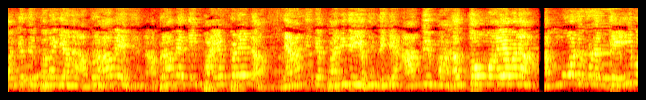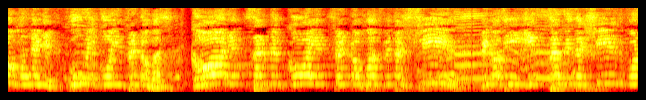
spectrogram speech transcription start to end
വാക്യത്തിൽ പറയുകയാണ് അബ്രഹാമേ അബ്രഹാമേ നീ ഭയപ്പെടേണ്ട. ഞാൻ നിന്റെ പരിചയം നിന്റെ അതിമഹത്വമായവന നമ്മോട് കൂടെ ദൈവം ഉണ്ടെങ്കിൽ who will go in front of us? God himself will go in front of us with a shield because he himself is a shield for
